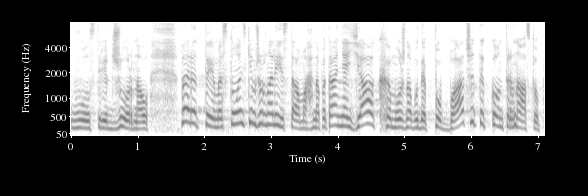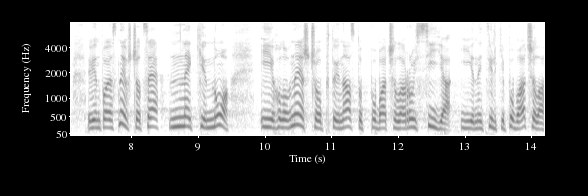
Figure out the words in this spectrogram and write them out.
Wall Street Journal. Перед тим естонським журналістам на питання, як можна буде побачити контрнаступ, він пояснив, що це не кіно. І головне, щоб той наступ побачила Росія, і не тільки побачила,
